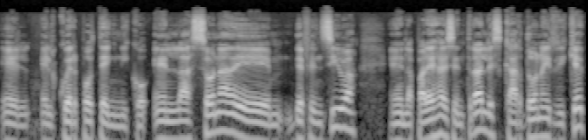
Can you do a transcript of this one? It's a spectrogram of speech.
el, el cuerpo técnico. En la zona de defensiva, en la pareja de centrales, Cardona y Riquet,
